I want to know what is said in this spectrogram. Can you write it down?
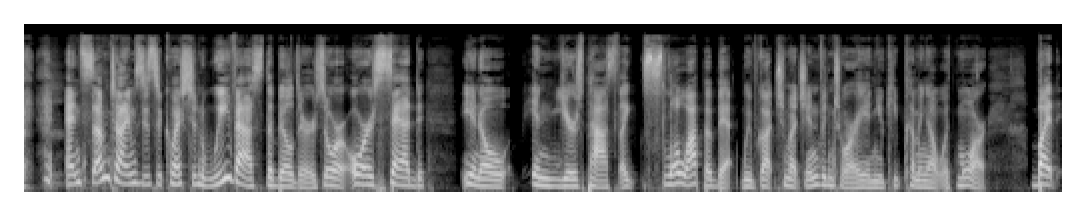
and sometimes it's a question we've asked the builders or or said, you know, in years past, like slow up a bit. We've got too much inventory and you keep coming out with more. But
